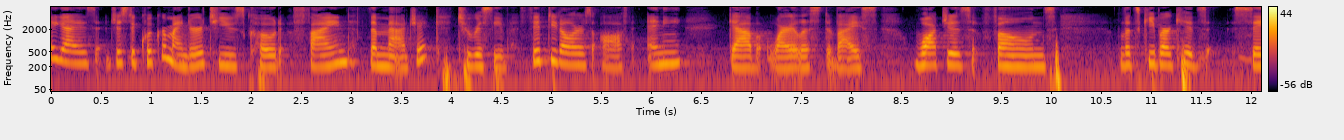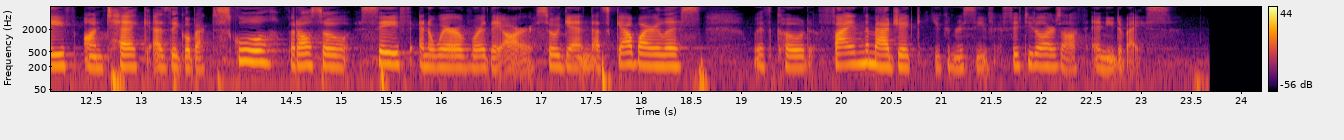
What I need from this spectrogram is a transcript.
Hey guys, just a quick reminder to use code FIND the MAGIC to receive $50 off any Gabb wireless device, watches, phones. Let's keep our kids safe on tech as they go back to school, but also safe and aware of where they are. So again, that's Gabb Wireless with code FIND the MAGIC. You can receive $50 off any device.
